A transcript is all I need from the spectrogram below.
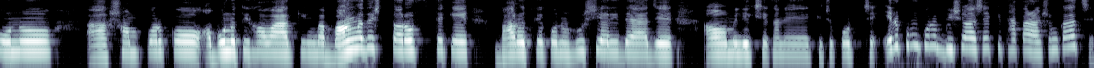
কোনো সম্পর্ক অবনতি হওয়া কিংবা বাংলাদেশ তরফ থেকে ভারতকে কোনো হুঁশিয়ারি দেয়া যে আওয়ামী লীগ সেখানে কিছু করছে, এরকম কোনো বিষয় আসে কি থাকার আশঙ্কা আছে?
